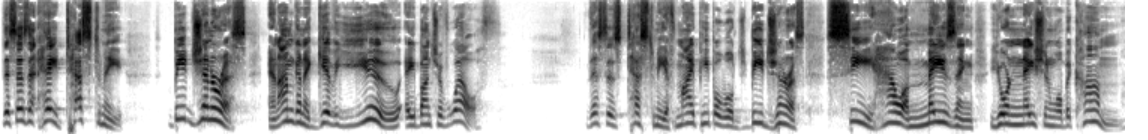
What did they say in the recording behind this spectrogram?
This isn't, hey, test me, be generous, and I'm going to give you a bunch of wealth. This is test me. If my people will be generous, see how amazing your nation will become.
